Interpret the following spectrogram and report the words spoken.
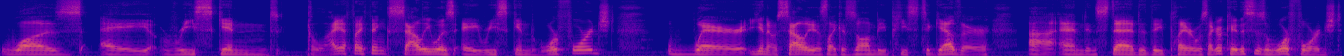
was a reskinned Goliath I think Sally was a reskinned Warforged where you know Sally is like a zombie pieced together, uh, and instead the player was like, okay, this is a Warforged,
